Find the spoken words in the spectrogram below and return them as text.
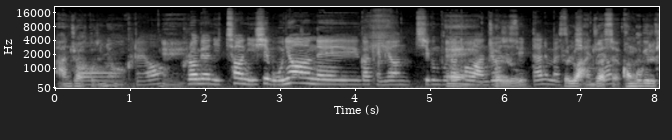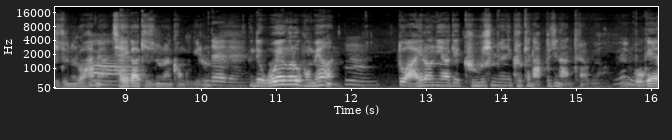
안 좋았거든요. 어, 그래요? 예. 그러면 2025년에가 되면 지금보다 예, 더안 좋아질 별로- 수 있다는 말씀이시네요. 별로 안 좋았어요. 건국일을 기준으로 하면 아. 제가 기준으로 한 건국일로. 네네. 근데 오행으로 보면 음, 또 아이러니하게 그 후 10년이 그렇게 나쁘진 않더라고요. 음, 목의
